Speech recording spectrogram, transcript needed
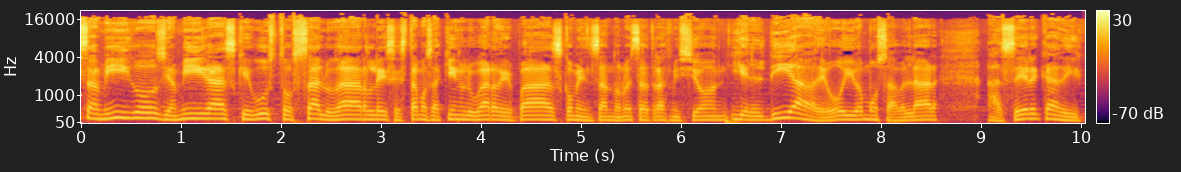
Mis amigos y amigas, qué gusto saludarles. Estamos aquí en Lugar de Paz comenzando nuestra transmisión y el día de hoy vamos a hablar acerca de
